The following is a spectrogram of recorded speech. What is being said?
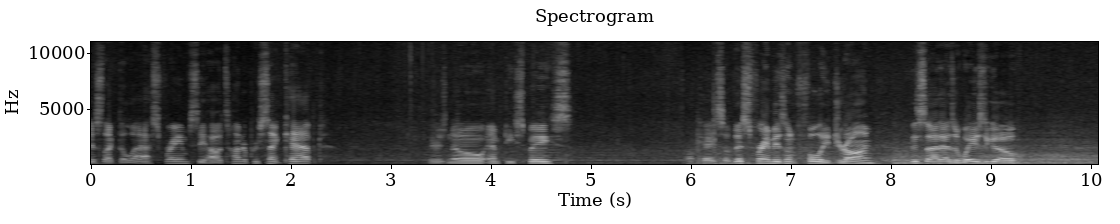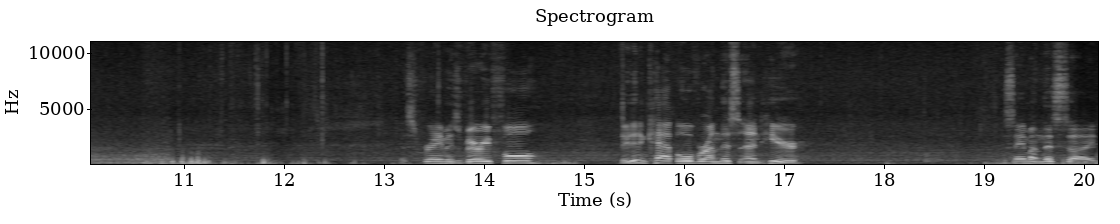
Just like the last frame. See how it's 100% capped? There's no empty space. Okay, so this frame isn't fully drawn. This side has a ways to go. This frame is very full. They didn't cap over on this end here. Same on this side.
